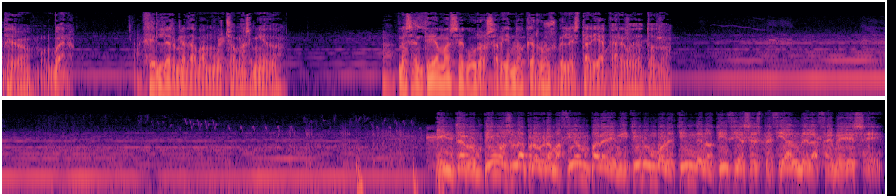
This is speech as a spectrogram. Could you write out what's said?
Pero bueno, Hitler me daba mucho más miedo. Me sentía más seguro sabiendo que Roosevelt estaría a cargo de todo. Interrumpimos la programación para emitir un boletín de noticias especial de la CBS.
